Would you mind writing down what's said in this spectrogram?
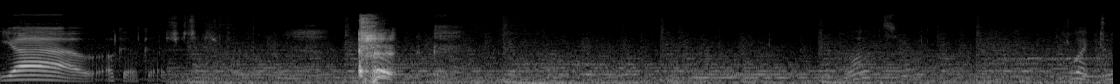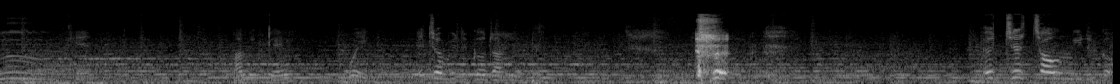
Yeah. Okay, okay. I should say. what? What do I do, kid? I'm in game. Wait. It told me to go down here. it just told me to go.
